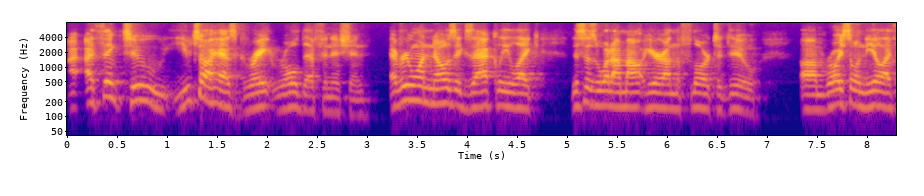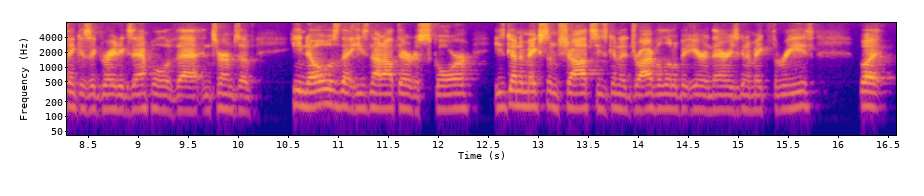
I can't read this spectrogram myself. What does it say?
I think too, Utah has great role definition. Everyone knows exactly like this is what I'm out here on the floor to do. Um, Royce O'Neale, I think, is a great example of that in terms of he knows that he's not out there to score. He's going to make some shots. He's going to drive a little bit here and there. He's going to make threes, but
